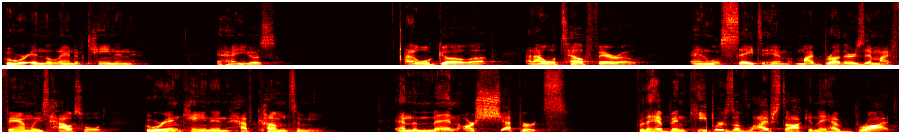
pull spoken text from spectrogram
who were in the land of Canaan, and he goes, I will go up and I will tell Pharaoh and will say to him, My brothers and my family's household who are in Canaan have come to me, and the men are shepherds, for they have been keepers of livestock, and they have brought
